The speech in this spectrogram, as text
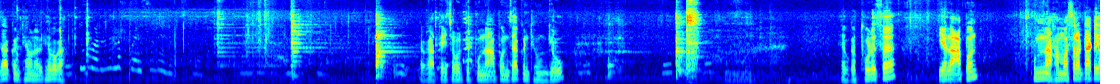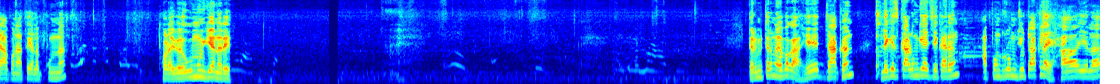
झाकण ठेवणार आहे. हे बघा. बघा आता याच्यावरती पुन्हा आपण झाकण ठेवून घेऊ. हे बघा थोडंसं याला आपण पुन्हा हा मसाला टाकला आपण आता याला पुन्हा थोडा वेळ उमून घेणार आहेत. तर मित्रांनो हे बघा हे झाकण लगेच काढून घ्यायचे कारण आपण रूम जो टाकलाय हा याला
